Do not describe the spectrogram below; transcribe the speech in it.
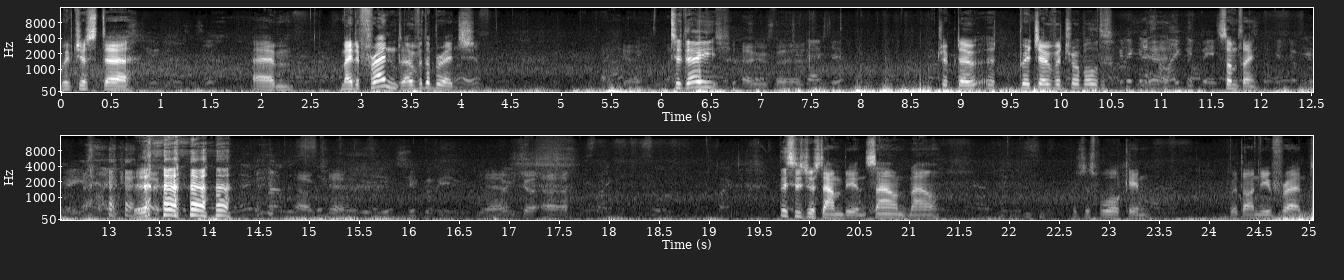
we've just uh, um, made a friend over the bridge. Like a- Today- over. You guys do? Tripped o- uh, bridge over troubled. Good, I guess Yeah. I like it. Something. Yeah. Okay. Yeah, we've got. Uh, this is just ambient sound now. We're just walking with our new friend,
